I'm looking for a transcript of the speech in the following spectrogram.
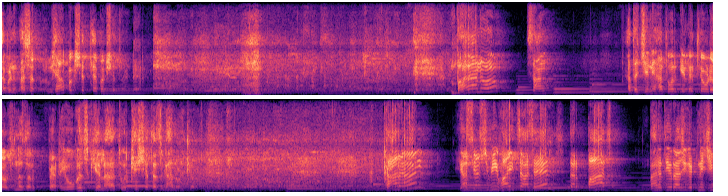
आपण असं ह्या पक्षात त्या पक्षात नाही डायरेक्ट बाळानो सांग. आता ज्याने हातवर केले तेवढ्याच नजर पॅट. उगच केला हातवर. खिशातच घालून ठेव. कारण यशस्वी व्हायचं असेल तर पाच भारतीय राजघटनेची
